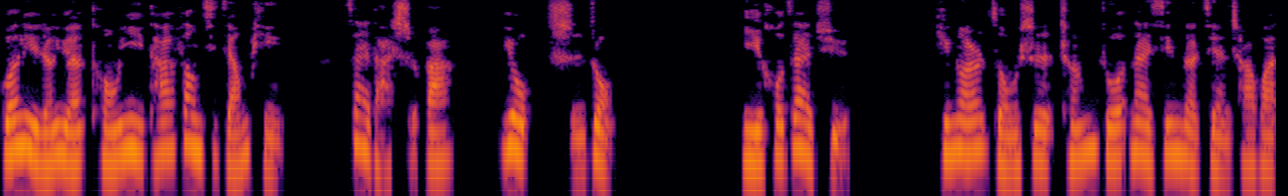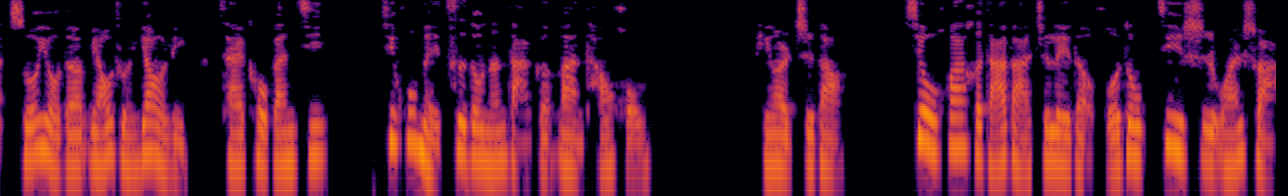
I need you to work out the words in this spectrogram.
管理人员同意他放弃奖品，再打十发，又十中，以后再去。婷儿总是沉着耐心地检查完所有的瞄准要领，才扣扳机，几乎每次都能打个满堂红。平儿知道，绣花和打靶之类的活动既是玩耍，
